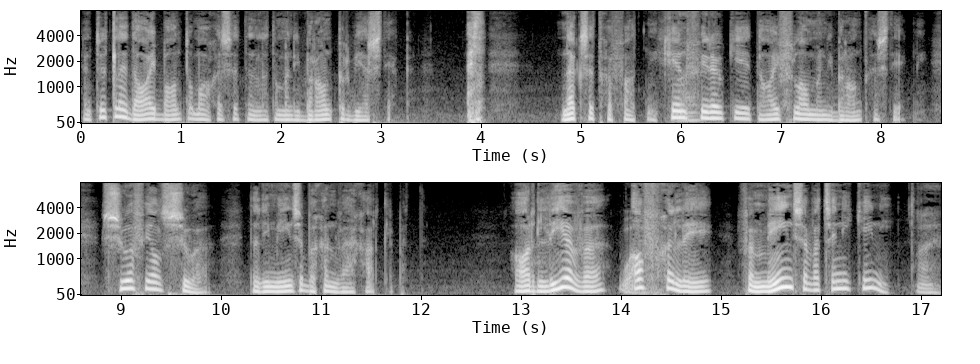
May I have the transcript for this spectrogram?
En toe het hulle daai band om haar gesit en hulle het hom in die brand probeer steek. Niks het gevat nie. Geen Nee. vuurhoutjie het daai vlam in die brand gesteek nie. Soveel so dat die mense begin weghardloop het. Haar lewe Wow. afgelê vir mense wat sy nie ken nie. Ai.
